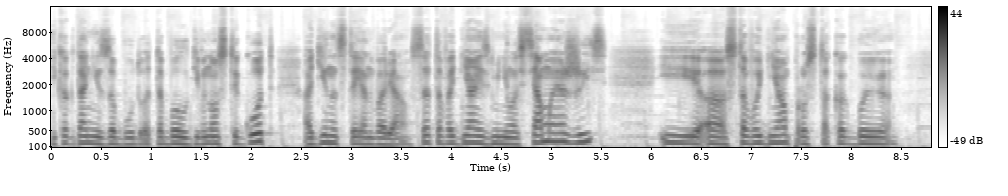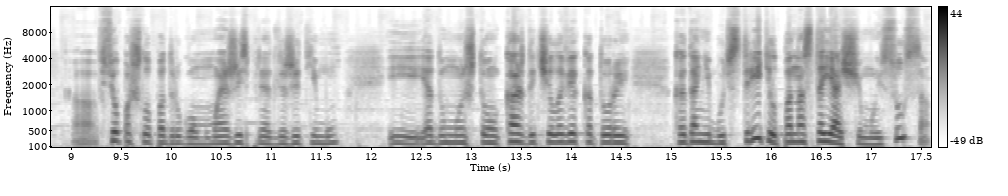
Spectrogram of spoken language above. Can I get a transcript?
Никогда не забуду. Это был 90-й год, 11 января. С этого дня изменилась вся моя жизнь. И а, с того дня просто как бы все пошло по-другому. Моя жизнь принадлежит ему. И я думаю, что каждый человек, который когда-нибудь встретил по-настоящему Иисуса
